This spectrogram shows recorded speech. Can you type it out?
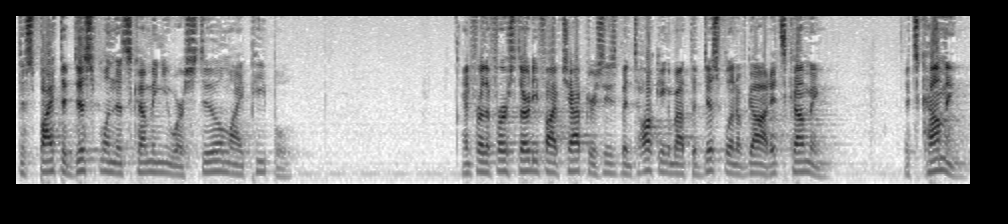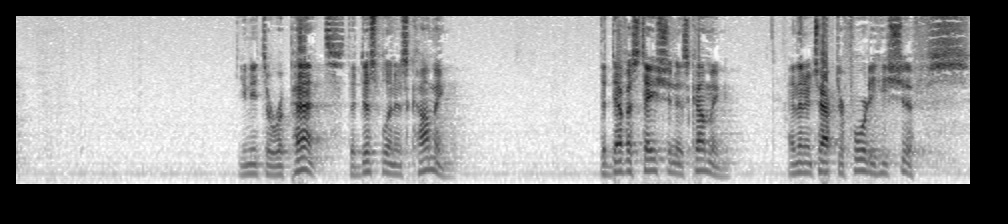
despite the discipline that's coming, you are still my people. And for the first 35 chapters, he's been talking about the discipline of God. It's coming. It's coming. You need to repent. The discipline is coming. The devastation is coming. And then in chapter 40, he shifts.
